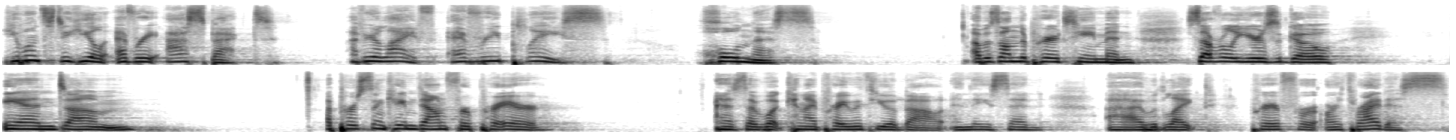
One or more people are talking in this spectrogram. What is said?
He wants to heal every aspect of your life, every place, wholeness. I was on the prayer team and several years ago, and um, a person came down for prayer. And I said, What can I pray with you about? And they said, I would like prayer for arthritis.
